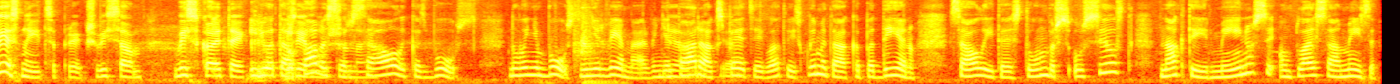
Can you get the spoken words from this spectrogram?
viesnīca priekš visām, visu kaitēkļu. Jo tā pavasara saule, kas būs, nu, viņa būs, viņa ir vienmēr. Viņa ir Jā, pārāk jā. spēcīga Latvijas klimatā, ka pa dienu saulītē stumbrs uzsilst, naktī ir mīnusi un plaisā miza.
